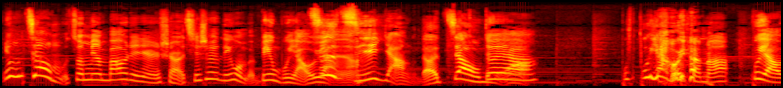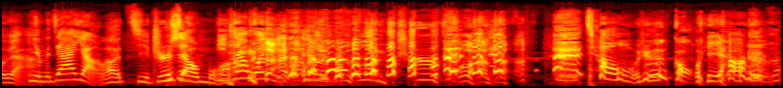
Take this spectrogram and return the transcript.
用酵母做面包这件事儿，其实离我们并不遥远啊自。己养的酵母，对啊，不不遥远吗？不遥远。你们家养了几只酵母？你知道我以 论论吃 酵母是跟狗一样是吗？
